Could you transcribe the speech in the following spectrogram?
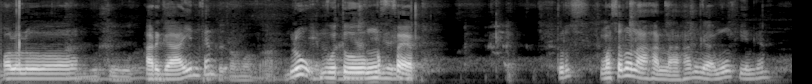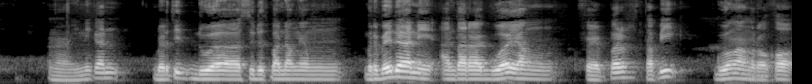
kalau lu hargain kan lu butuh nge terus masa lu nahan-nahan nggak mungkin kan? Nah ini kan berarti dua sudut pandang yang berbeda nih antara gua yang vapor tapi gua nggak ngerokok.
